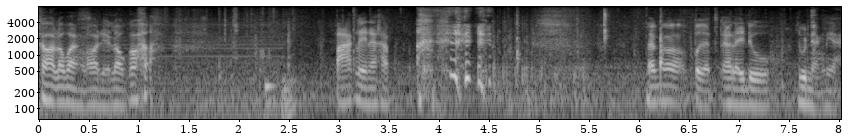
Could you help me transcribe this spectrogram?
ก็ระหว่างรอเดี๋ยวเราก็ ปาร์กเลยนะครับ แล้วก็เปิดอะไรดูดูหนังเนี่ย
